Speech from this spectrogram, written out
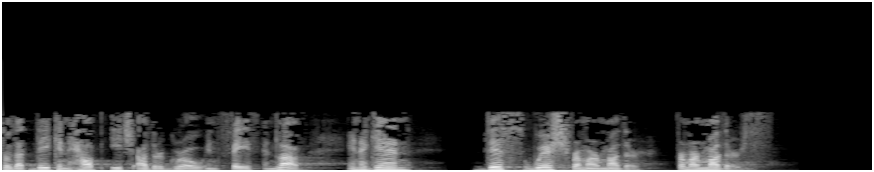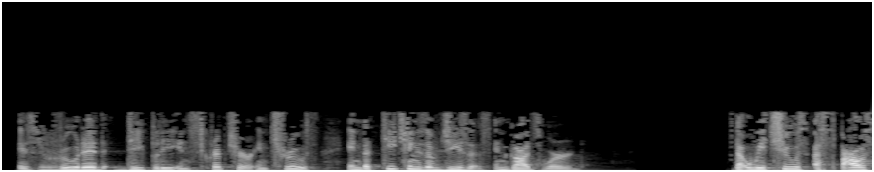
so that they can help each other grow in faith and love. And again, this wish from our mother, from our mothers, is rooted deeply in scripture, in truth, in the teachings of Jesus, in God's word. That we choose a spouse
